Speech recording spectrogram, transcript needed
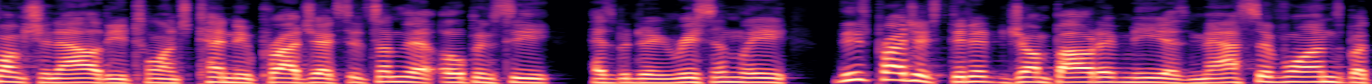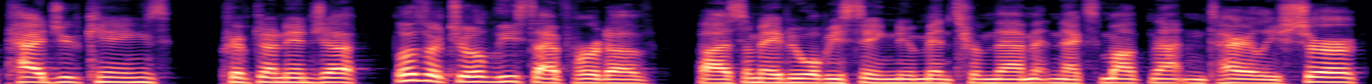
functionality to launch 10 new projects. It's something that OpenSea has been doing recently. These projects didn't jump out at me as massive ones, but Kaiju Kings, Crypto Ninja, those are two at least I've heard of. Uh, so maybe we'll be seeing new mints from them next month. Not entirely sure.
